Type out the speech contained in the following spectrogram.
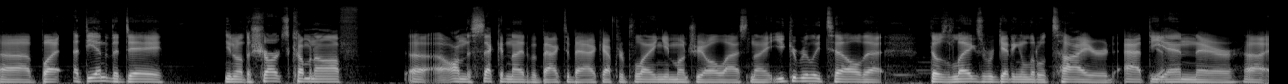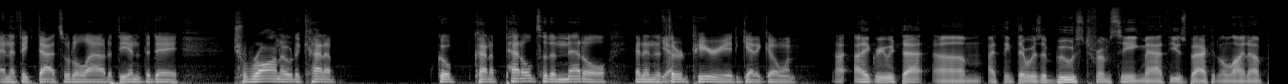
Uh, but at the end of the day you know, the Sharks coming off uh, on the second night of a back to back after playing in Montreal last night, you could really tell that those legs were getting a little tired at the yeah. end there. Uh, and I think that's what allowed, at the end of the day, Toronto to kind of go kind of pedal to the metal and in the yeah. third period get it going. I, I agree with that. Um, I think there was a boost from seeing Matthews back in the lineup.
